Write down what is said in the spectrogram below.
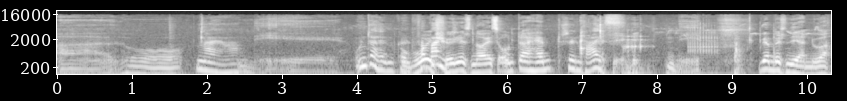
Also, Naja, nee. Unterhemd. Obwohl, ein schönes neues Unterhemd. Schön weiß. Nee. Wir müssen ja nur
